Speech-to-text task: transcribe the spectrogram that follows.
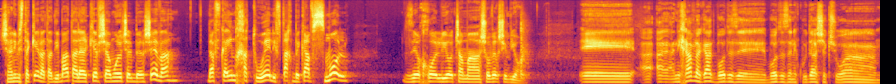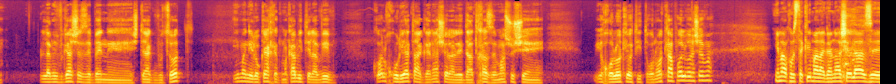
כשאני מסתכל, ואתה דיברת על ההרכב שאמור להיות של באר שבע, דווקא אם חתואל יפתח בקו שמאל, זה יכול להיות שם שובר שוויון. אה, אני חייב לגעת בעוד איזה, בעוד איזה נקודה שקשורה למפגש הזה בין אה, שתי הקבוצות. אם אני לוקח את מכבי תל אביב, כל חוליית ההגנה שלה לדעתך זה משהו שיכולות להיות יתרונות להפועל באר שבע? אם אנחנו מסתכלים על ההגנה שלה, זה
